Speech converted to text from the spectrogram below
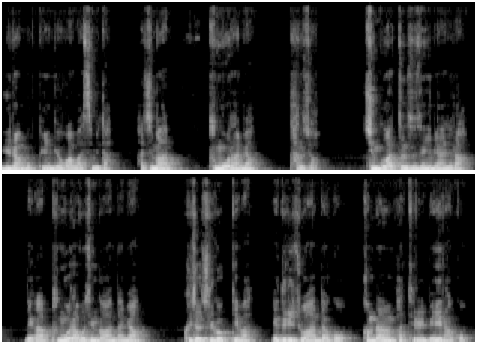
유일한 목표인 경우가 많습니다. 하지만 부모라면 다르죠. 친구 같은 선생님이 아니라 내가 부모라고 생각한다면 그저 즐겁게만 애들이 좋아한다고 컵라면 파티를 매일 하고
